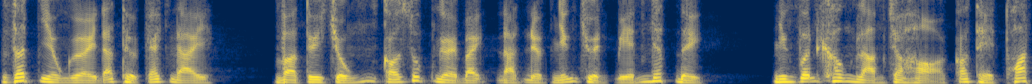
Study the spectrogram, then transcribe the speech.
rất nhiều người đã thử cách này. Và tuy chúng có giúp người bệnh đạt được những chuyển biến nhất định, nhưng vẫn không làm cho họ có thể thoát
